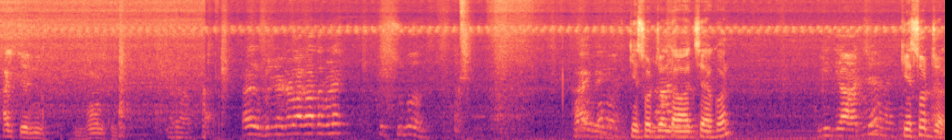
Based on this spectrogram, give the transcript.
খাইছে নি ভন এই বুঝিটা লাগা তারপরে। শুভ। কেশর জল দেওয়া হচ্ছে এখন। কেশর জল।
